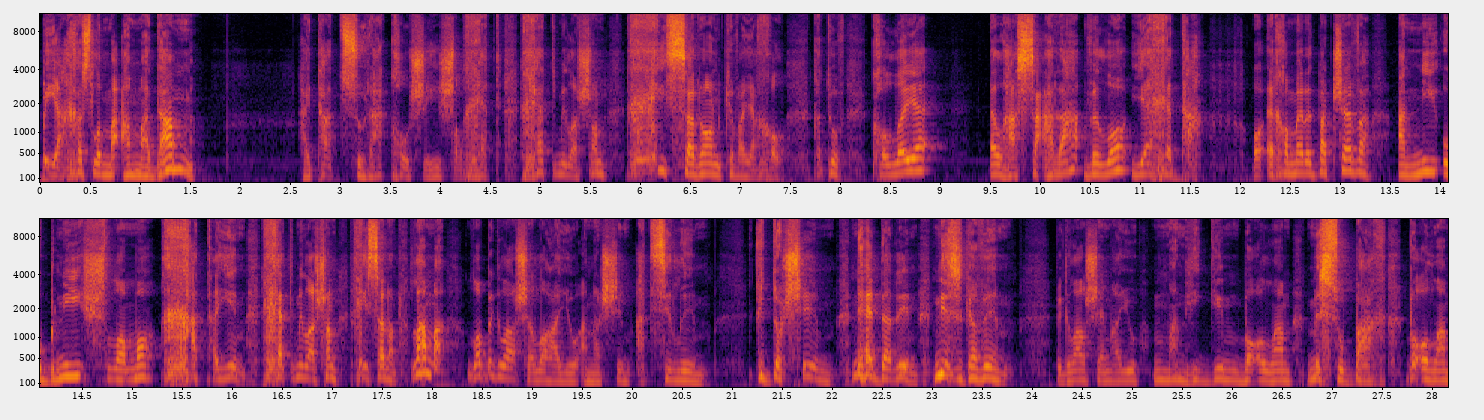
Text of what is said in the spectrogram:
ביחס למעמדם הייתה צורה כלשהי של חטא, חטא מלשון חיסרון כביכול. כתוב, קולע אל הסערה ולא יחטא. או איך אומרת בת שבע, אני ובני שלמה חטאים, חטא מלשון חיסרון. למה? לא בגלל שלא היו אנשים אצילים, קדושים, נהדרים, נשגבים. בגלל שהם היו מנהיגים בעולם מסובך, בעולם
